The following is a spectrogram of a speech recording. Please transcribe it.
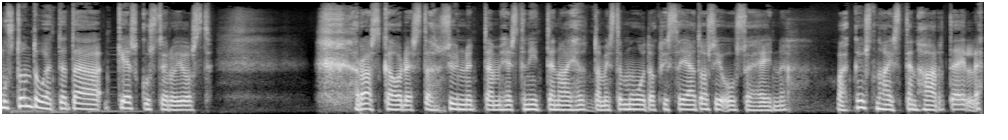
Musta tuntuu, että tämä keskustelu just raskaudesta, synnyttämisestä, niiden aiheuttamista muutoksista jää tosi usein vaikka just naisten harteille.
